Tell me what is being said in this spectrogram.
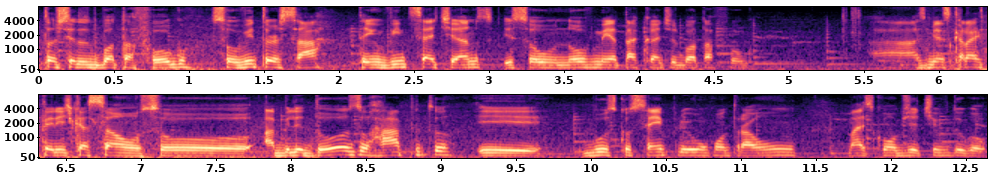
torcida do Botafogo. Sou Vitor Sá, tenho 27 anos e sou o novo meio atacante do Botafogo. As minhas características são: sou habilidoso, rápido e busco sempre um contra um, mas com o objetivo do gol.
